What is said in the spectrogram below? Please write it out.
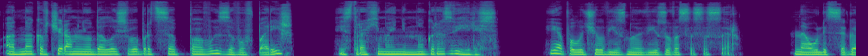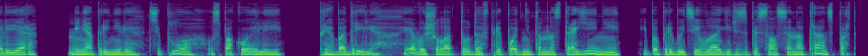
Однако вчера мне удалось выбраться по вызову в Париж, и страхи мои немного развеялись. Я получил въездную визу в СССР. На улице Гальера меня приняли тепло, успокоили и приободрили. Я вышел оттуда в приподнятом настроении и по прибытии в лагерь записался на транспорт,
